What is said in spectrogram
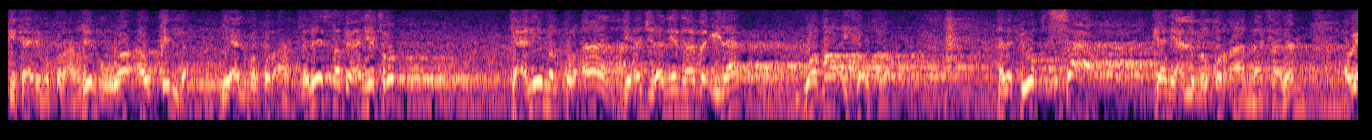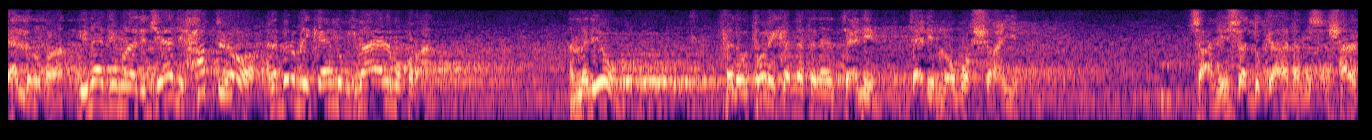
في تعليم القرآن غير هو أو قلة لعلم القرآن فلا يستطيع أن يترك تعليم القرآن لأجل أن يذهب إلى وظائف أخرى هذا في وقت الساعة كان يعلم القرآن مثلا أو يعلم القرآن ينادي منادي الجهاد يحط يروح على بالو بلي كان جماعة يعلم القرآن أما اليوم فلو ترك مثلا التعليم تعليم الأمور الشرعية. صح الإنسان دوك أنا شحال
